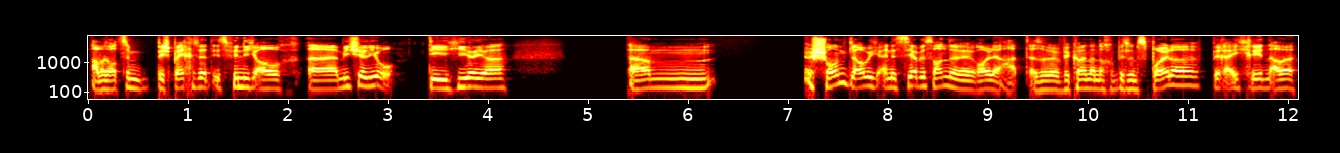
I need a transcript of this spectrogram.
aber trotzdem besprechenswert ist, finde ich auch äh, Michelle Yeoh, die hier ja ähm, schon, glaube ich, eine sehr besondere Rolle hat. Also wir können dann noch ein bisschen im Spoiler-Bereich reden, aber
